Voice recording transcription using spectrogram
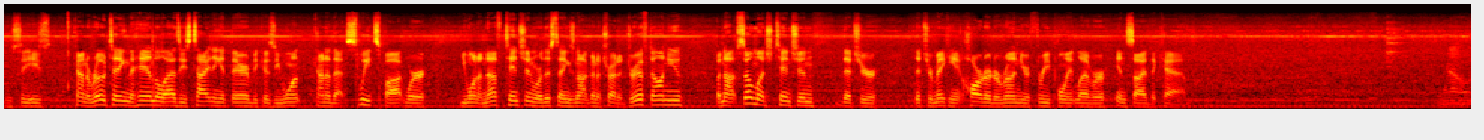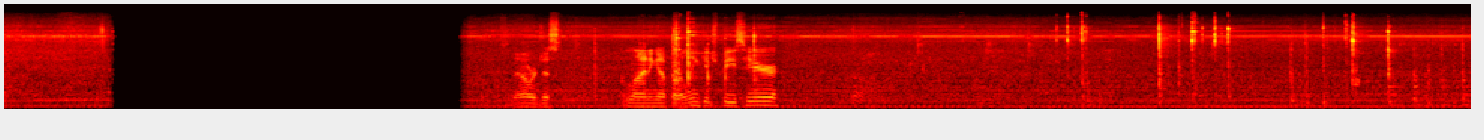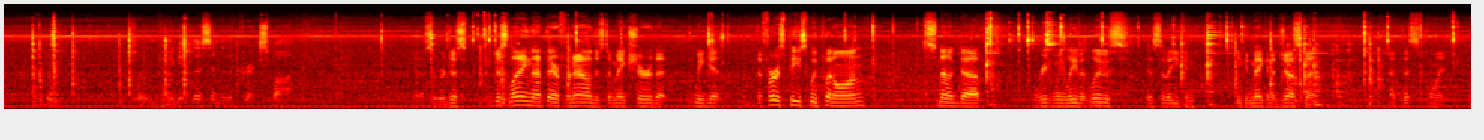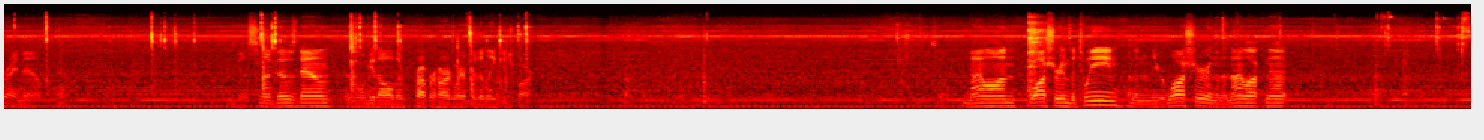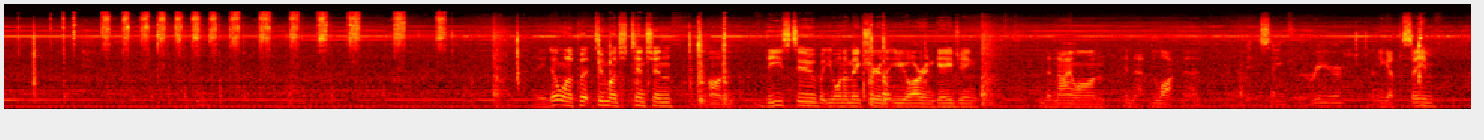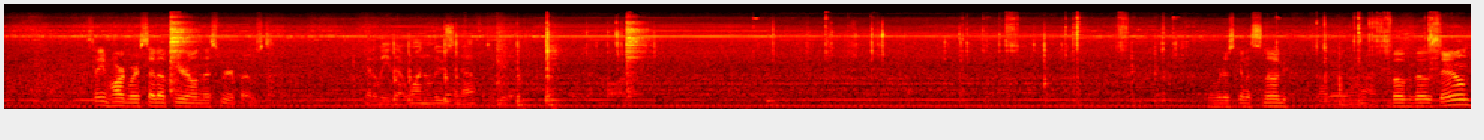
You see he's kind of rotating the handle as he's tightening it there because you want kind of that sweet spot where you want enough tension where this thing's not going to try to drift on you, but not so much tension that you're that you're making it harder to run your three-point lever inside the cab. Now, Now we're just lining up our linkage piece here. so we can kind of get this into the correct spot. Yeah, so we're just just laying that there for now just to make sure that we get the first piece we put on snugged up. The reason we leave it loose is so that you can you can make an adjustment at this point right now. We're gonna snug those down and we'll get all the proper hardware for the linkage bar. Nylon washer in between, and then your washer, and then a nylock nut. Now, you don't want to put too much tension on these two, but you want to make sure that you are engaging the nylon in that lock nut. Be the same for the rear. And you got the same same hardware set up here on this rear post. Got to leave that one loose enough to get it. And we're just gonna snug Snug everything up. both of those down.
